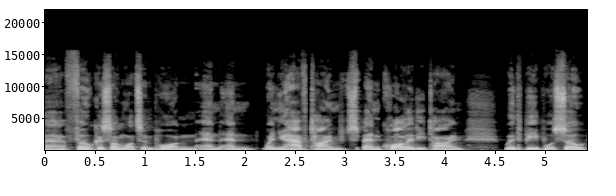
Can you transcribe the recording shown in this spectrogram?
uh, focus on what's important and and when you have time spend quality time with people so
